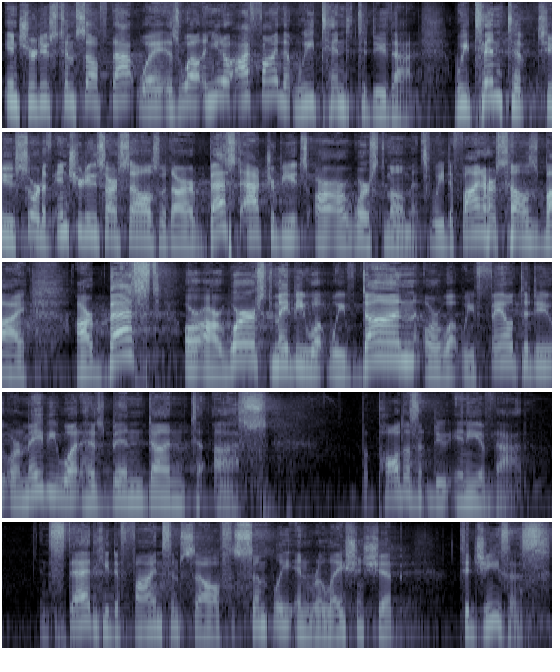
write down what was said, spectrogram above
introduced himself that way as well. And you know, I find that we tend to do that. We tend to, to sort of introduce ourselves with our best attributes or our worst moments. We define ourselves by our best or our worst, maybe what we've done or what we've failed to do, or maybe what has been done to us. But Paul doesn't do any of that. Instead, he defines himself simply in relationship to Jesus.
